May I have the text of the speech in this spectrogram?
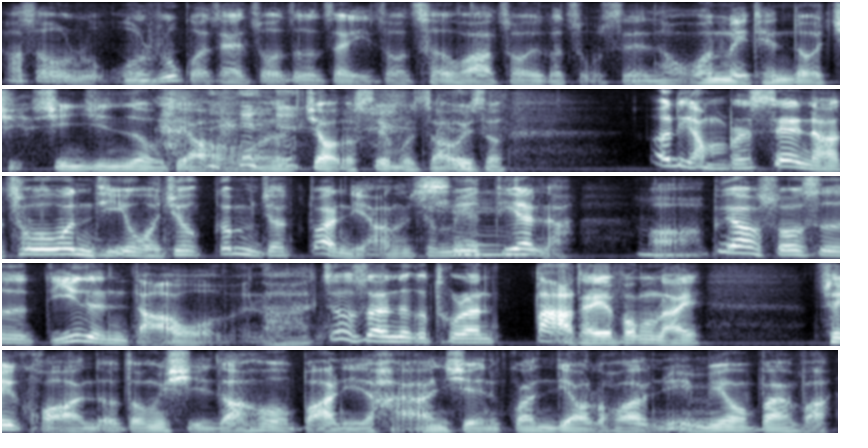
他说：“如我如果在做这个这里做策划，做一个主持人，我每天都心惊肉跳，我觉都睡不着。为什么？呃，两 percent 啊，出问题我就根本就断粮了，就没有电了。哦，不要说是敌人打我们了，就算那个突然大台风来。”吹垮很多东西，然后把你的海岸线关掉的话，你没有办法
